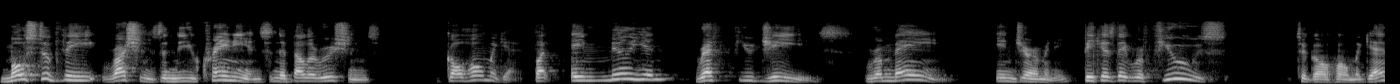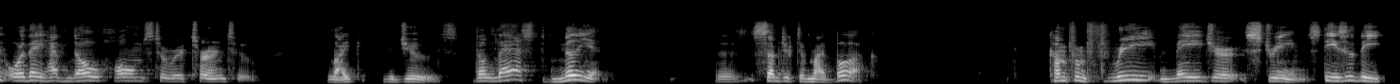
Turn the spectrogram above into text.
Most of the Russians and the Ukrainians and the Belarusians go home again. But a million refugees remain in Germany because they refuse to go home again or they have no homes to return to, like the Jews. The last million, the subject of my book, come from three major streams. These are the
